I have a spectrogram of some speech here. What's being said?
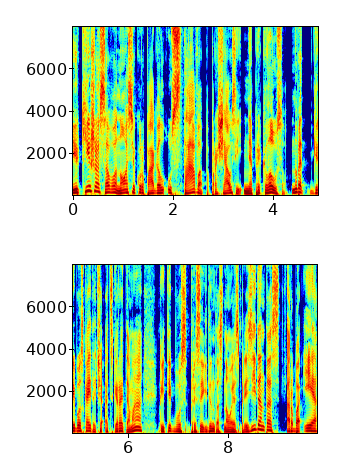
ir kišo savo nosį, kur pagal ustavą paprasčiausiai nepriklauso. Nu bet Grybauskaitė čia atskira tema, kai tik bus prisaigdintas naujas prezidentas, arba E,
